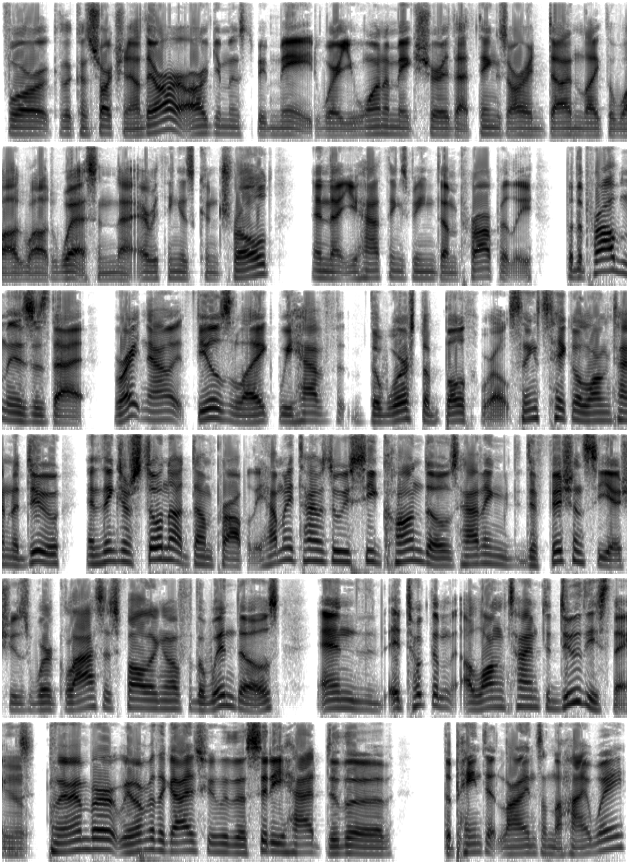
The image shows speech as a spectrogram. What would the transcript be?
for the construction. Now, there are arguments to be made where you want to make sure that things aren't done like the Wild Wild West and that everything is controlled and that you have things being done properly. But the problem is, is that right now it feels like we have the worst of both worlds. Things take a long time to do, and things are still not done properly. How many times do we see condos having deficiency issues where glass is falling off of the windows, and it took them a long time to do these things? Remember, remember the guys who the city had do the the painted lines on the highway,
